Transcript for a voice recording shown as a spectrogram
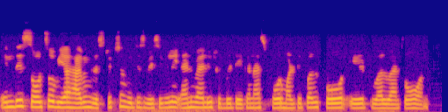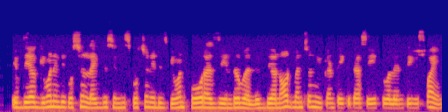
in this also we are having restriction which is basically n value should be taken as 4 multiple 4, 8, 12 and so on. If they are given in the question like this in this question it is given 4 as the interval. If they are not mentioned you can take it as 8, 12 anything is fine.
